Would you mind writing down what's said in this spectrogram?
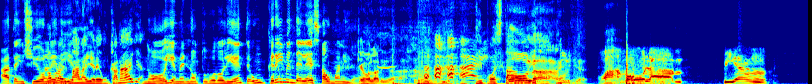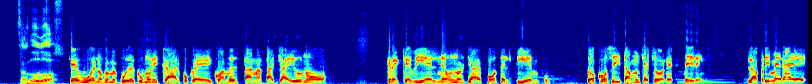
Atención, No, pero el manager es un canalla. No, óyeme, no tuvo doliente. Un crimen de lesa humanidad. Qué barbaridad. tipo está Hola. Hola, bien. Saludos. Qué bueno que me pude comunicar porque cuando está Natacha ahí uno cree que viernes, uno ya bota el tiempo. Dos cositas, muchachones. Miren, la primera es,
